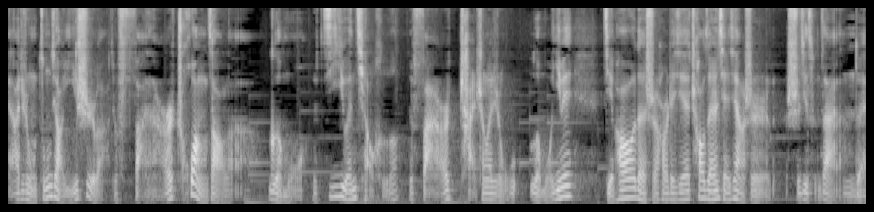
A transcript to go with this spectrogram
啊这种宗教仪式吧，就反而创造了恶魔，就机缘巧合，就反而产生了这种恶魔，因为解剖的时候这些超自然现象是实际存在的，对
